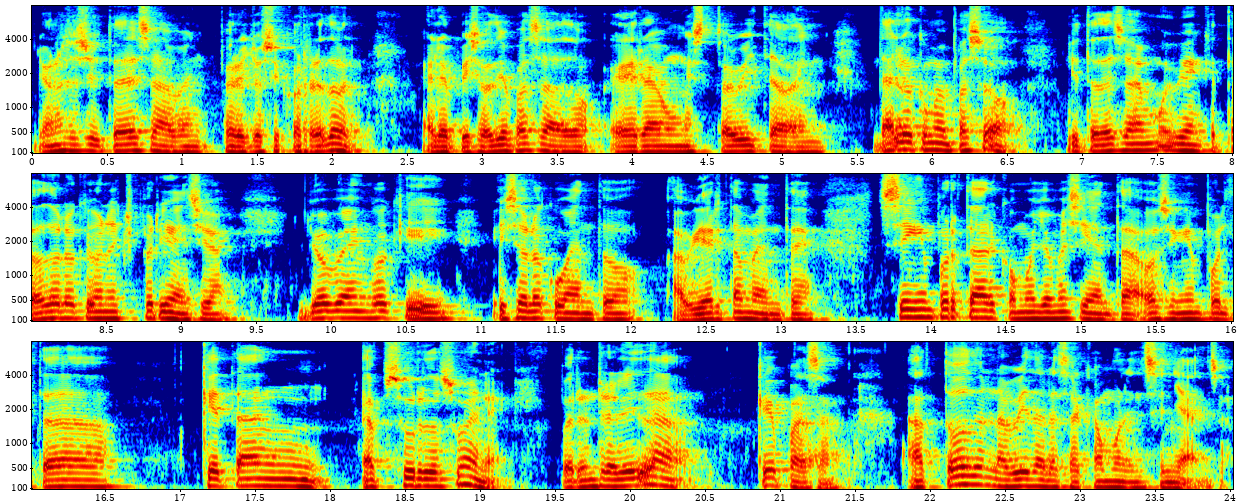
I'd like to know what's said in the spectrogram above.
yo no sé si ustedes saben, pero yo soy corredor. El episodio pasado era un storytelling de algo que me pasó. Y ustedes saben muy bien que todo lo que es una experiencia, yo vengo aquí y se lo cuento abiertamente sin importar cómo yo me sienta o sin importar qué tan absurdo suene. Pero en realidad, ¿qué pasa? A todo en la vida le sacamos una enseñanza.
